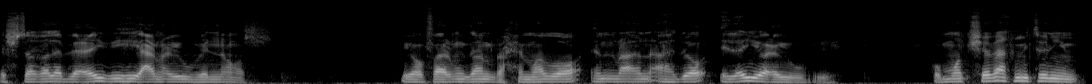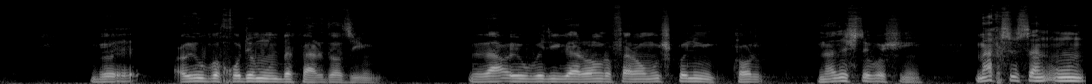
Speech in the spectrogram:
اشتغل بعیبه عن عیوب الناس. یا فرمودن رحم الله امرأ اهدا الی عیوبی. خب ما چه وقت می‌تونیم به عیوب خودمون بپردازیم؟ و عیوب دیگران رو فراموش کنیم کار نداشته باشیم. مخصوصا اون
